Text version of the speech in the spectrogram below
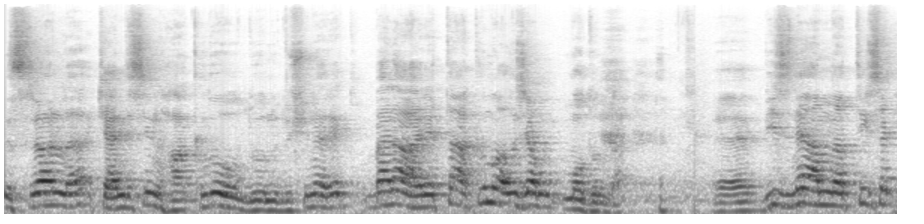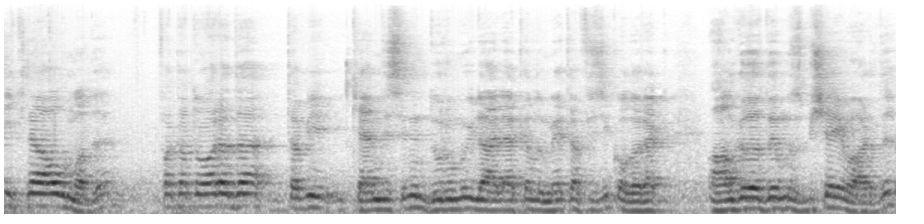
ısrarla kendisinin haklı olduğunu düşünerek ben ahirette aklımı alacağım modunda. Ee, biz ne anlattıysak ikna olmadı. Fakat o arada tabii kendisinin durumuyla alakalı metafizik olarak algıladığımız bir şey vardı.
